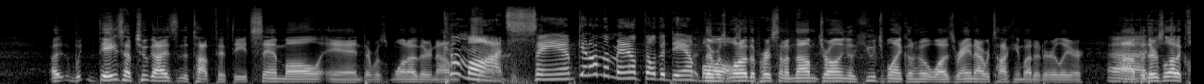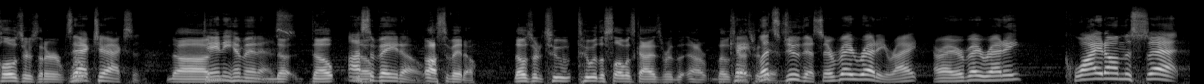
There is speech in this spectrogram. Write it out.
Uh, A's have two guys in the top 50. It's Sam Moll, and there was one other. Now Come on, Sam. Get on the mound, throw the damn ball. There was one other person. I'm now I'm drawing a huge blank on who it was. Ray and I were talking about it earlier. Uh, uh, but there's a lot of closers that are. Zach Jackson. Uh, Dany Jimenez. No, nope. Acevedo. Nope. Acevedo. Those are two two of the slowest guys. Were the, uh, those okay, let's do this. Everybody ready, right? All right, everybody ready? Quiet on the set.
